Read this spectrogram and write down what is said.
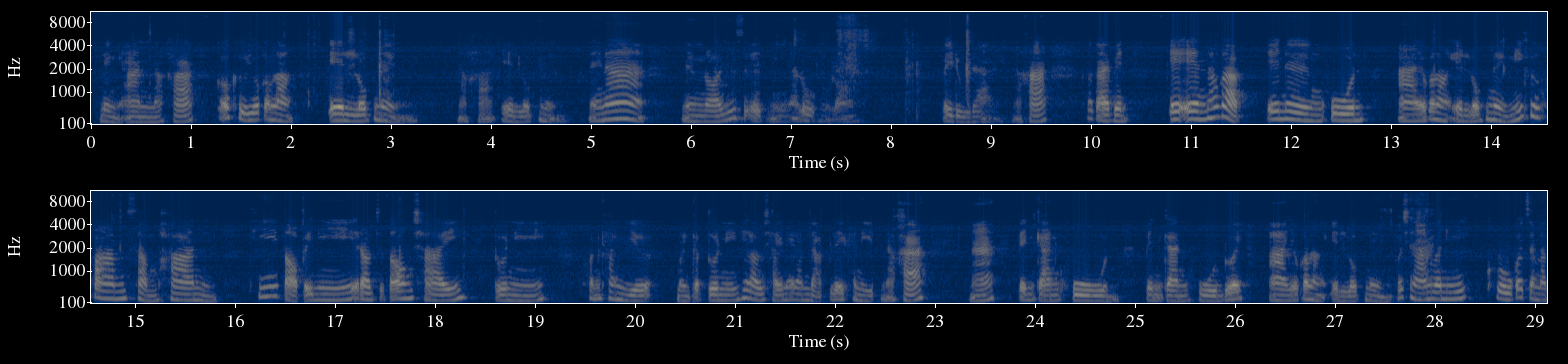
1 อันนะคะ ก็คือยกกำลัง n ลบ1นะคะ n ลบ1ในหน้า 121 นี้นะลูกหนูลองไปดูได้นะคะ ก็กลายเป็น an เท่ากับ a 1 คูณ r ยกกำลัง n ลบ1นี่คือความสัมพันธ์ที่ต่อไปนี้เราจะต้องใช้ตัวนี้ค่อนข้างเยอะ เหมือนกับตัวนี้ที่เราใช้ในลำดับเลขคณิตนะคะนะเป็นการคูณ เป็นการคูณด้วย r ยกกำลัง n ลบ1เพราะฉะนั้นวันนี้ครูก็จะมา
